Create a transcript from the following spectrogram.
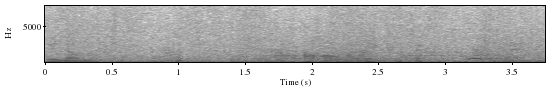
พี่น้องเอาออกมาเล่นอีกสักแต่ถ้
